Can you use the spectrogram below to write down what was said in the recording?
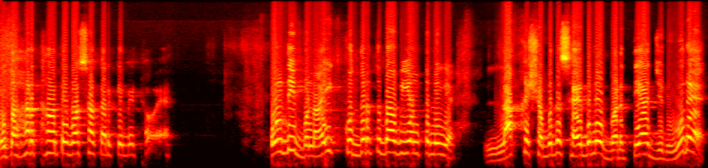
ਉਹ ਤਾਂ ਹਰ ਥਾਂ ਤੇ ਵਾਸਾ ਕਰਕੇ ਬੈਠਾ ਹੋਇਆ ਹੈ। ਉਹਦੀ ਬਣਾਈ ਕੁਦਰਤ ਦਾ ਵੀ ਅੰਤ ਨਹੀਂ ਹੈ। ਲੱਖ ਸ਼ਬਦ ਸਾਹਿਬ ਨੇ ਵਰਤਿਆ ਜ਼ਰੂਰ ਹੈ।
